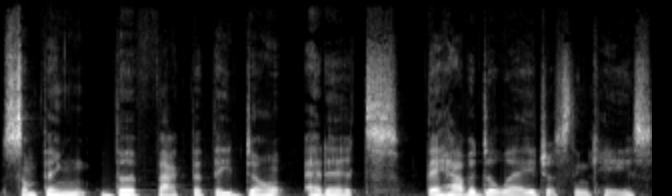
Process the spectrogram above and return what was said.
something the fact that they don't edit, they have a delay just in case.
